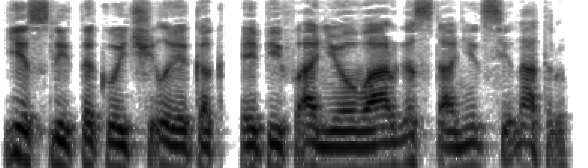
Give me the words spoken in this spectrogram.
если такой человек, как Эпифанио Варга, станет сенатором.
